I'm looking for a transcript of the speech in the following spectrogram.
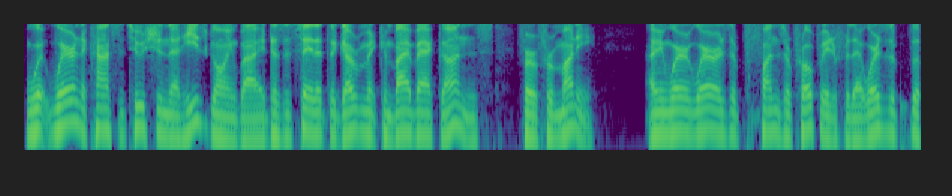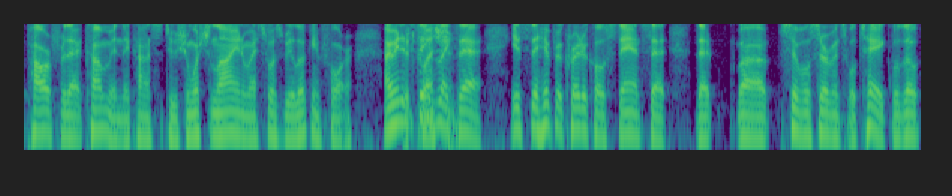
wh- where in the Constitution that he's going by does it say that the government can buy back guns for for money? I mean, where where is the funds appropriated for that? Where's the, the power for that come in the Constitution? Which line am I supposed to be looking for? I mean, it's Good things like that. It's the hypocritical stance that that uh, civil servants will take. Well, they'll,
